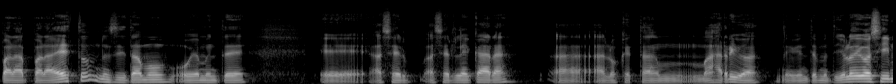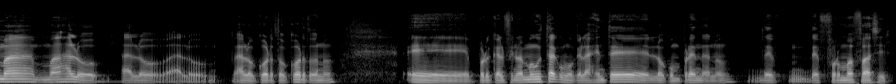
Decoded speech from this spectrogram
para, para esto necesitamos, obviamente, eh, hacer, hacerle cara a, a los que están más arriba, evidentemente. Yo lo digo así más, más a, lo, a, lo, a, lo, a lo corto, corto, ¿no? Eh, porque al final me gusta como que la gente lo comprenda, ¿no? De, de forma fácil.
